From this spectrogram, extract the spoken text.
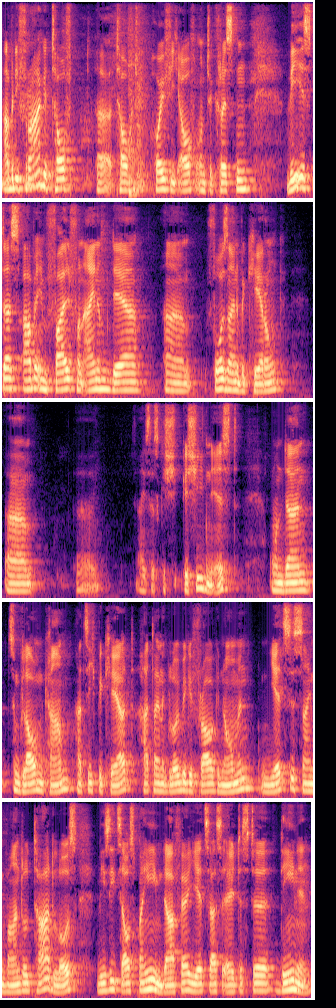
Aber die Frage taucht, äh, taucht häufig auf unter Christen. Wie ist das aber im Fall von einem, der äh, vor seiner Bekehrung äh, äh, heißt es, geschieden ist und dann zum Glauben kam, hat sich bekehrt, hat eine gläubige Frau genommen. Und jetzt ist sein Wandel tadellos. Wie sieht's aus bei ihm? Darf er jetzt als Älteste dienen?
